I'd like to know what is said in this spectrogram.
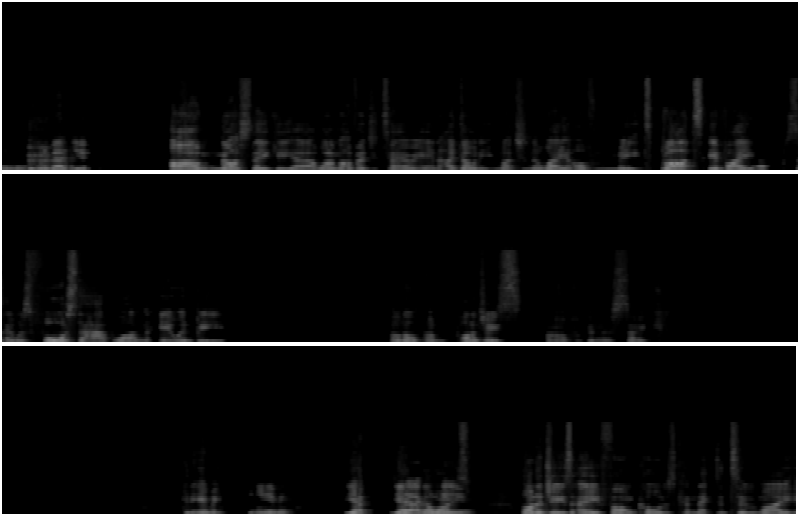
What about you? Um, not a steak eater. Well, I'm not a vegetarian. I don't eat much in the way of meat. But if I say was forced to have one, it would be. Hold on. Um, apologies. Oh, for goodness sake. Can you hear me? Can you hear me? Yep. Yep. I no worries. Apologies. A phone call is connected to my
